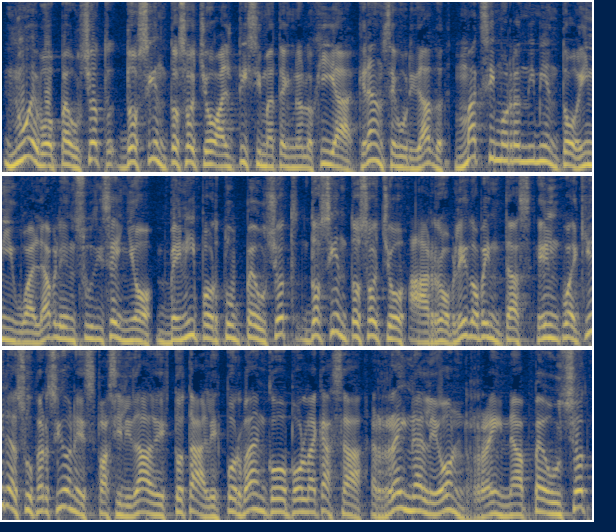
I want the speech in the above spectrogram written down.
Nuevo Peugeot 208, altísima tecnología, gran seguridad, máximo rendimiento, inigualable en su diseño. Vení por tu Peugeot 208 a Robledo Ventas en cualquiera de sus versiones. Facilidades totales por banco o por la casa. Reina León, Reina Peugeot,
